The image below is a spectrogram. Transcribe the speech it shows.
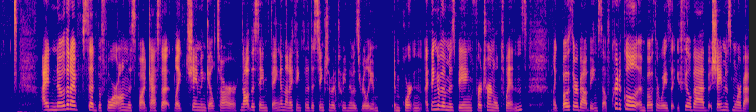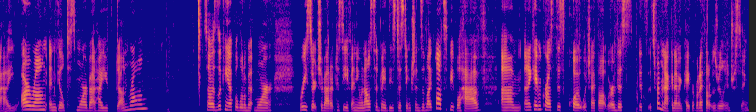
I know that I've said before on this podcast that like shame and guilt are not the same thing, and that I think the distinction between them is really important. I think of them as being fraternal twins. Like both are about being self critical, and both are ways that you feel bad, but shame is more about how you are wrong, and guilt is more about how you've done wrong. So I was looking up a little bit more research about it to see if anyone else had made these distinctions, and like lots of people have. Um, and I came across this quote, which I thought, or this, it's, it's from an academic paper, but I thought it was really interesting.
